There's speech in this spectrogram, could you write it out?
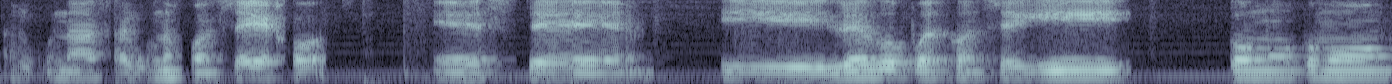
Algunas, algunos consejos, este, y luego, pues, conseguí como, como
